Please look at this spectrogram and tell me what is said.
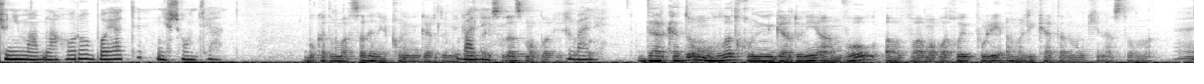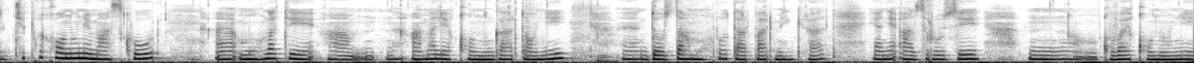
чунин маблағҳоро бояд нишон диҳанд бо кадом мақсад қонунгардонӣ бале. дар кадом муҳлат қонунигардонии амвол ва маблағҳои пулӣ амалӣ кардан мумкин аст тибқи қонуни мазкур муҳлати амали қонунгардонӣ доздаҳ моҳро дар бар мегирад. Яъне аз рӯзи қувваи қонунӣ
